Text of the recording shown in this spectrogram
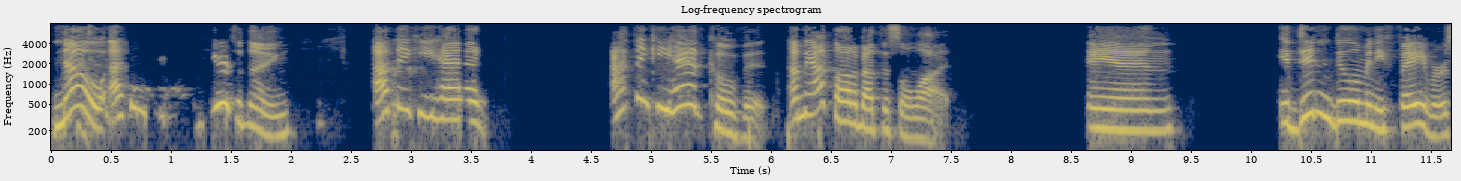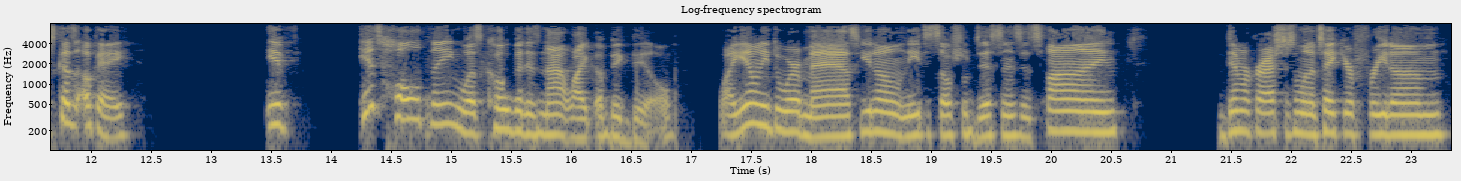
No, I think here's the thing. I think he had. I think he had COVID. I mean, I thought about this a lot, and it didn't do him any favors. Because okay, if his whole thing was COVID is not like a big deal. Like you don't need to wear a mask. You don't need to social distance. It's fine. Democrats just want to take your freedom.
